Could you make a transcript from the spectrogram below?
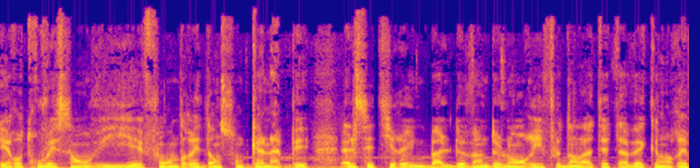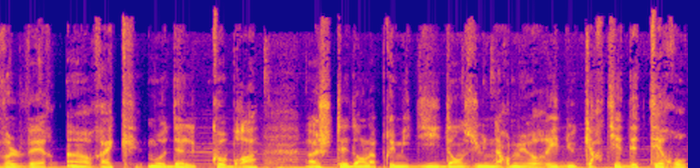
est retrouvée sans vie, effondrée dans son canapé. Elle s'est tirée une balle de 22 longs rifles dans la tête avec un revolver, un REC modèle Cobra, acheté dans l'après-midi dans une armurerie du quartier des terreaux.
